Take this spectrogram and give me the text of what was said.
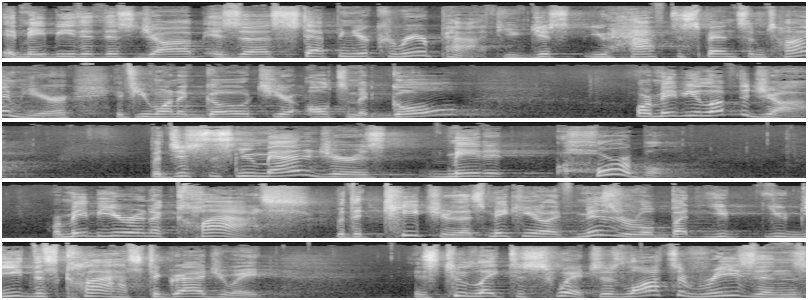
It may be that this job is a step in your career path. You just you have to spend some time here if you want to go to your ultimate goal. Or maybe you love the job, but just this new manager has made it horrible. Or maybe you're in a class with a teacher that's making your life miserable, but you, you need this class to graduate. It's too late to switch. There's lots of reasons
